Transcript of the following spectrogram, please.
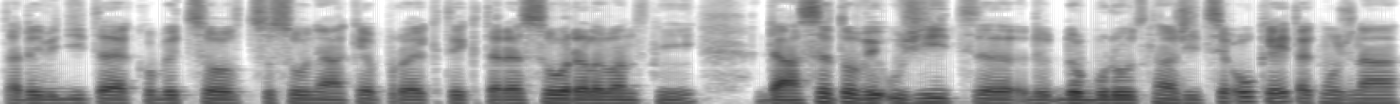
tady vidíte, jakoby, co, co jsou nějaké projekty, které jsou relevantní, dá se to využít eh, do, do budoucna a říct si, OK, tak možná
